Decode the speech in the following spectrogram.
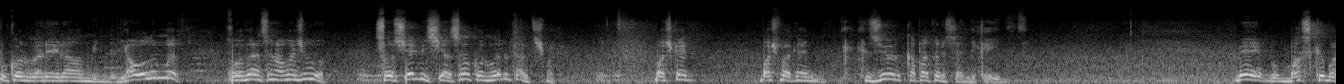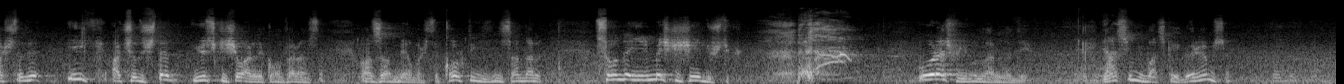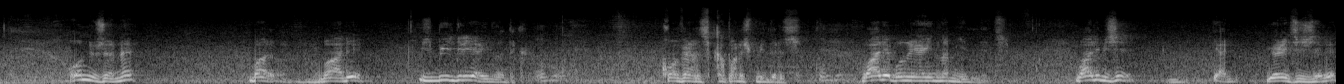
Bu konuları ele almayın dedi. Ya olur mu? Konferansın amacı bu. Sosyal ve siyasal konuları tartışmak. Başkan, başbakan kızıyor kapatır sendikayı dedi. Ve bu baskı başladı. İlk açılışta 100 kişi vardı konferansta. Azalmaya başladı. Korktuk insanlar. Sonunda 25 kişiye düştük. Uğraşmayın bunlarla diye. Yasin bir baskıyı görüyor musun? Onun üzerine vali biz bildiri yayınladık. Konferans kapanış bildirisi. Vali bunu yayınlamayın dedi. Vali bizi yani yöneticileri,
